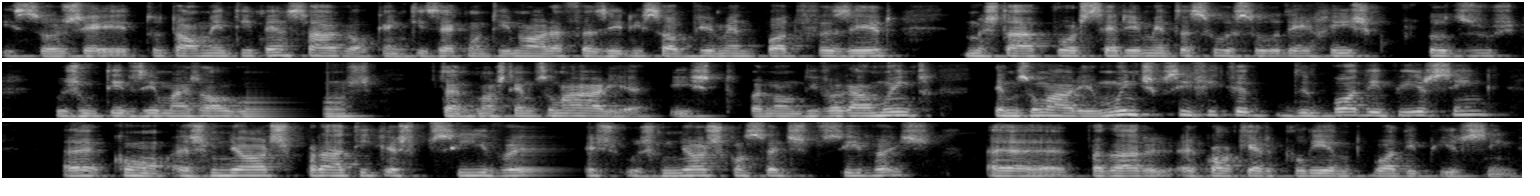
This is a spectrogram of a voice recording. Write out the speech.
isso hoje é totalmente impensável. Quem quiser continuar a fazer isso, obviamente pode fazer, mas está a pôr seriamente a sua saúde em risco por todos os, os motivos e mais alguns. Portanto, nós temos uma área, isto para não divagar muito, temos uma área muito específica de body piercing, uh, com as melhores práticas possíveis, os melhores conselhos possíveis, uh, para dar a qualquer cliente body piercing.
